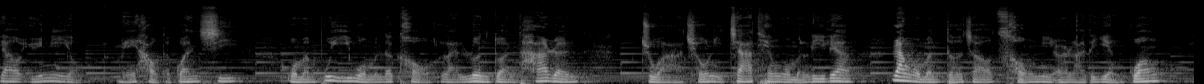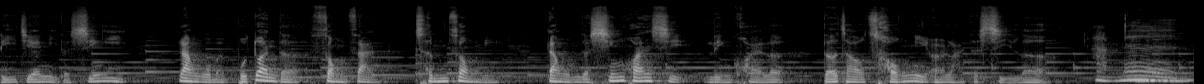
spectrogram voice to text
要与你有美好的关系，我们不以我们的口来论断他人。主啊，求你加添我们力量，让我们得着从你而来的眼光，理解你的心意，让我们不断的颂赞、称颂你，让我们的心欢喜、灵快乐，得着从你而来的喜乐。阿门。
